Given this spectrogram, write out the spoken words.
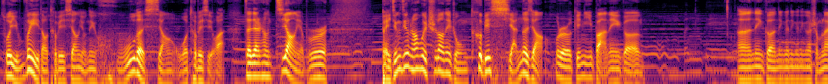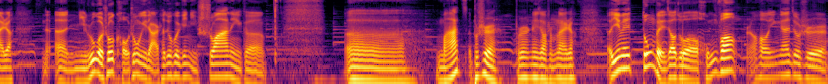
所以味道特别香，有那糊的香，我特别喜欢。再加上酱也不是，北京经常会吃到那种特别咸的酱，或者给你把那个，呃，那个那个那个那个什么来着，那呃，你如果说口重一点，他就会给你刷那个，呃，麻不是不是那叫什么来着？呃，因为东北叫做红方，然后应该就是，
